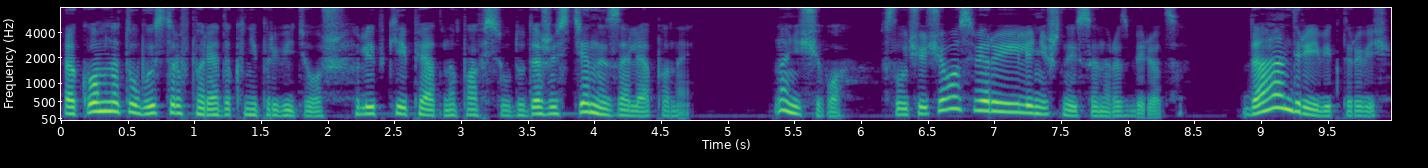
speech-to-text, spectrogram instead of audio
А комнату быстро в порядок не приведешь. Липкие пятна повсюду, даже стены заляпаны. Но ничего, в случае чего с Верой Ильиничной сын разберется. Да, Андрей Викторович?»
